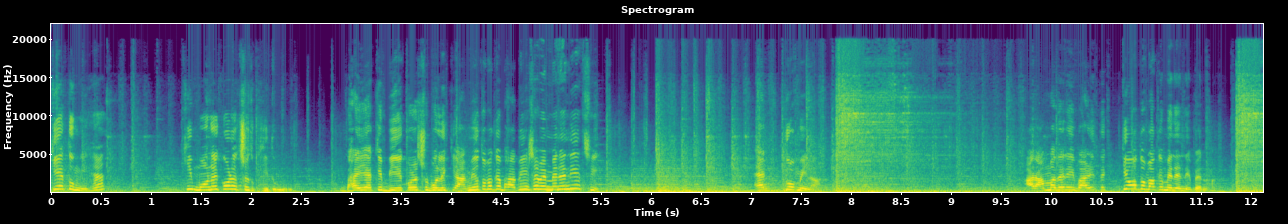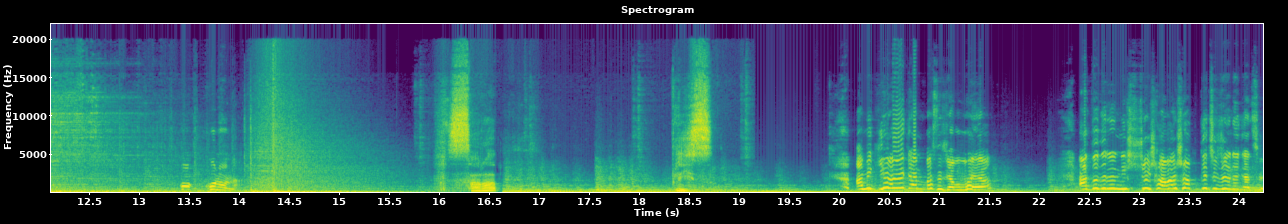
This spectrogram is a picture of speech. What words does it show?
কে তুমি হ্যাঁ? কি মনে করেছ কি তুমি? ভাইয়াকে বিয়ে করেছ বলে কি আমিও তোমাকে ভাবি হিসেবে মেনে নিয়েছি? একদমই না। আর আমাদের এই বাড়িতে কেউ তোমাকে মেনে নেবে না। কখনো না। সারা প্লিজ। আমি কীভাবে ক্যাম্পাসে যাব ভাইয়া? এতদিনে নিশ্চয়ই সবাই সবকিছু জেনে গেছে।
